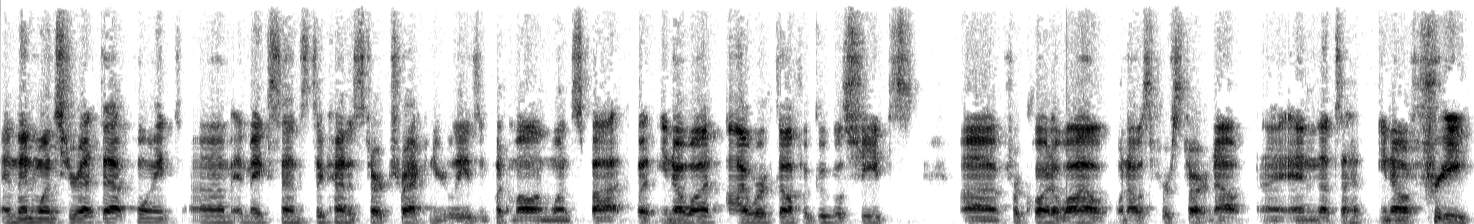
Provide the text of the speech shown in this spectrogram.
And then once you're at that point, um, it makes sense to kind of start tracking your leads and put them all in one spot. But you know what? I worked off of Google Sheets uh, for quite a while when I was first starting out, and that's a you know a free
